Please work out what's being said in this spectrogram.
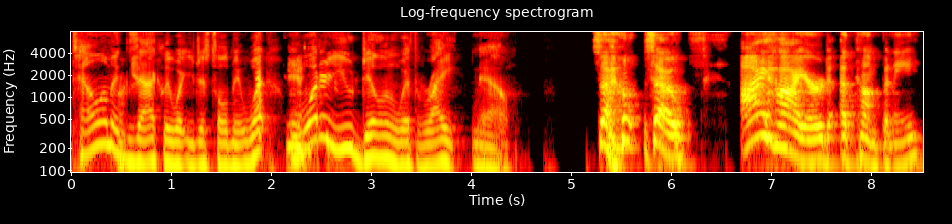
Tell them exactly what you just told me. What What are you dealing with right now? So so I hired a company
